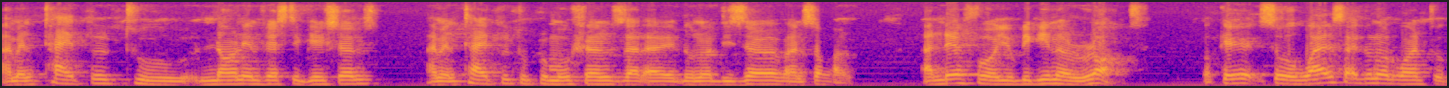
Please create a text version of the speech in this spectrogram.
I'm entitled to non investigations. I'm entitled to promotions that I do not deserve, and so on. And therefore, you begin a rot. Okay, so whilst I do not want to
